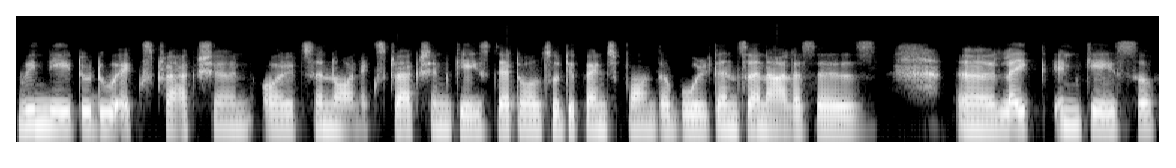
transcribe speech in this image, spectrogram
We need to do extraction or it's a non-extraction case that also depends upon the Bolton's analysis. Uh, like in case of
